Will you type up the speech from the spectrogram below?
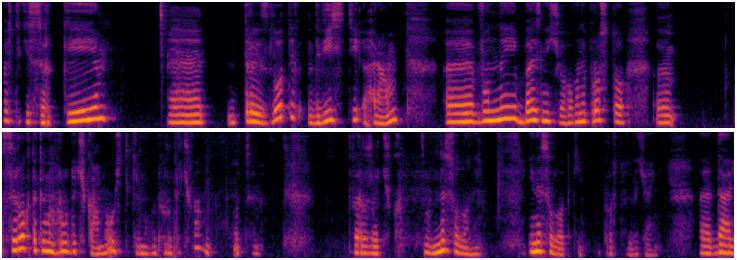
Ось такі сирки, 3 злотих 200 грам. Е, Вони без нічого, вони просто е, сирок такими грудочками. Ось такими от грудочками. Оцими творожочок. Не солоний і не солодкий, просто звичайний. Далі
